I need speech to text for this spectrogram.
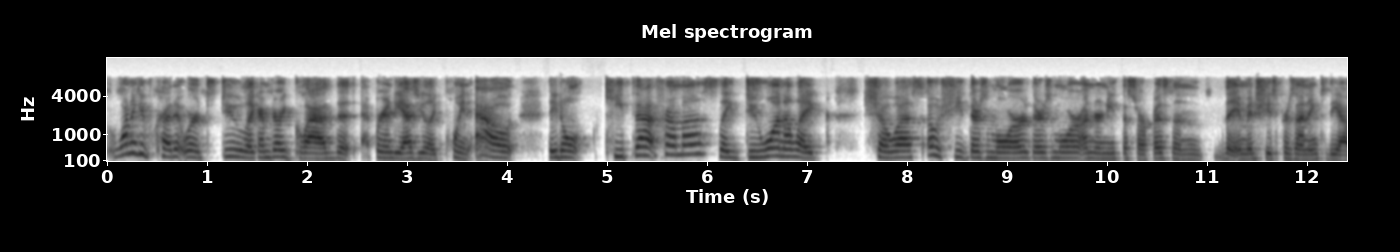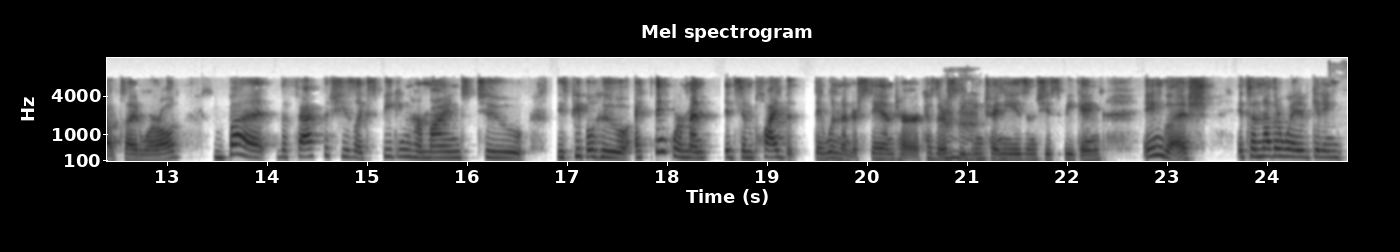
want to give credit where it's due. Like I'm very glad that Brandi, as you like point out, they don't keep that from us. They do want to like show us. Oh, she there's more. There's more underneath the surface than the image she's presenting to the outside world. But the fact that she's like speaking her mind to these people who I think were meant, it's implied that they wouldn't understand her because they're Mhm. speaking Chinese and she's speaking English it's another way of getting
